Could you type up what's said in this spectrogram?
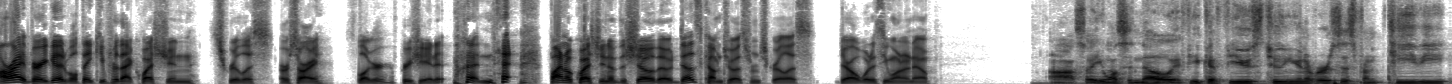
all right, very good. Well, thank you for that question, Skrillis, or sorry, Slugger. Appreciate it. Final question of the show though does come to us from Skrillis. Daryl, what does he want to know? Uh, so he wants to know if you could fuse two universes from TV,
